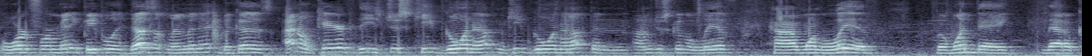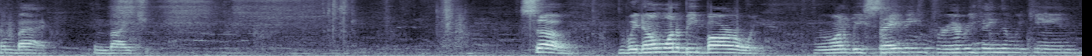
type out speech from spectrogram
Or for many people, it doesn't limit it because I don't care if these just keep going up and keep going up, and I'm just going to live how I want to live. But one day, that'll come back and bite you. So, we don't want to be borrowing. We want to be saving for everything that we can.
